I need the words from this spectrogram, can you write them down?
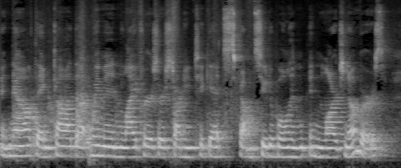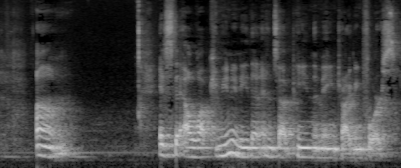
And now, thank God that women lifers are starting to get found suitable in, in large numbers. Um, it's the LWOP community that ends up being the main driving force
